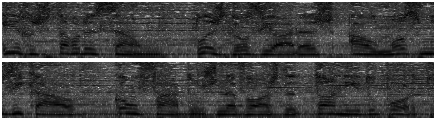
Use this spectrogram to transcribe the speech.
e restauração. Pelas 12 horas, almoço musical com fados na voz de Tony do Porto.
